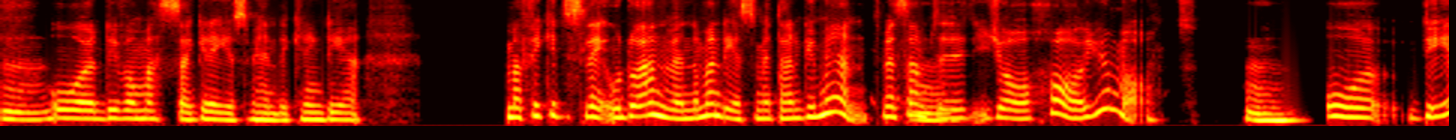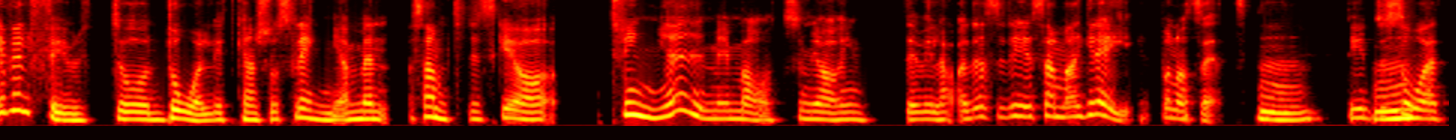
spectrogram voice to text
Mm, Och det var massa grejer som hände kring det. Man fick inte slänga, och då använder man det som ett argument. Men samtidigt, jag har ju mat. mm, Och det är väl fult och dåligt kanske att slänga, men samtidigt ska jag tvinga i mig mat som jag inte vill ha. Alltså det är samma grej på något sätt. mm. Det är inte Mm. så att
